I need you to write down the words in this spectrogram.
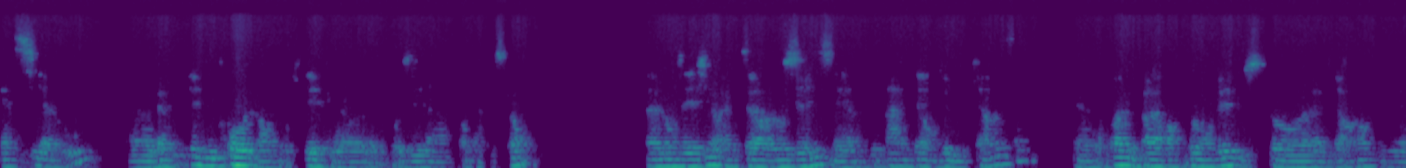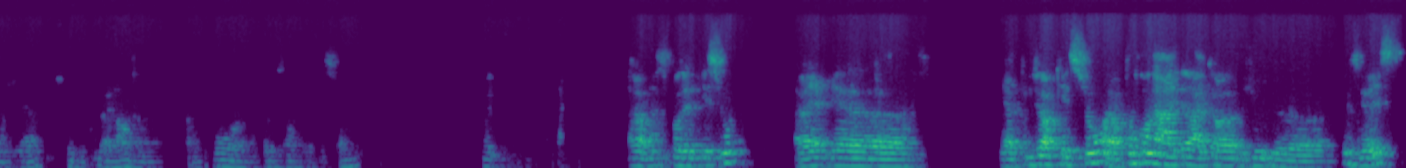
Merci à vous. Euh, la le micro, je vais en profiter pour euh, poser la première question. Euh, donc, vous avez dit, réacteur Osiris est arrêté en 2015. Euh, pourquoi ne pas l'avoir prolongé jusqu'à la gouvernance de l'ERGA Puisque du coup, alors, un gros besoin de question. Oui. Alors, merci pour cette question. Alors, il y a, il y a plusieurs questions. Alors, pourquoi on a arrêté le réacteur Osiris?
